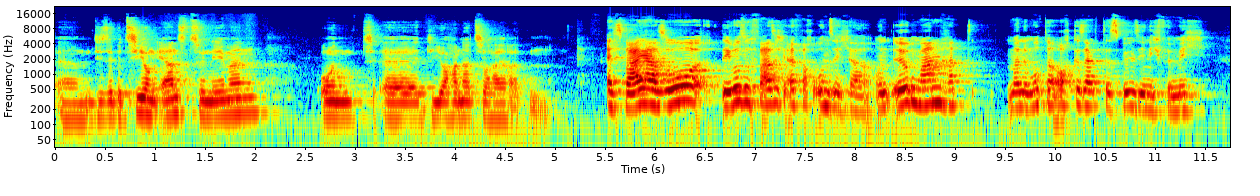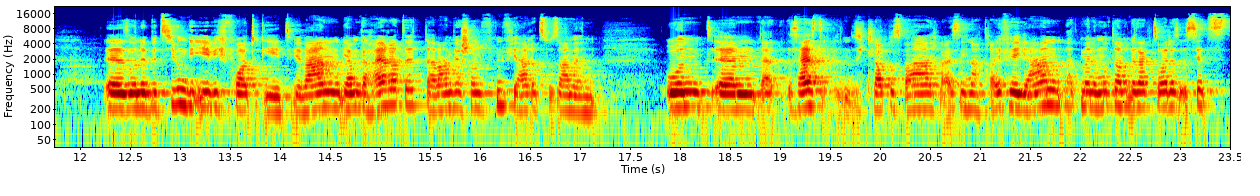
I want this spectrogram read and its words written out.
ähm, diese Beziehung ernst zu nehmen und äh, die Johanna zu heiraten. Es war ja so, Josef war sich einfach unsicher und irgendwann hat meine Mutter auch gesagt, das will sie nicht für mich. Äh, so eine Beziehung, die ewig fortgeht. Wir, waren, wir haben geheiratet, da waren wir schon fünf Jahre zusammen. Und ähm, das heißt, ich glaube, das war, ich weiß nicht, nach drei, vier Jahren hat meine Mutter gesagt, so, das ist jetzt,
